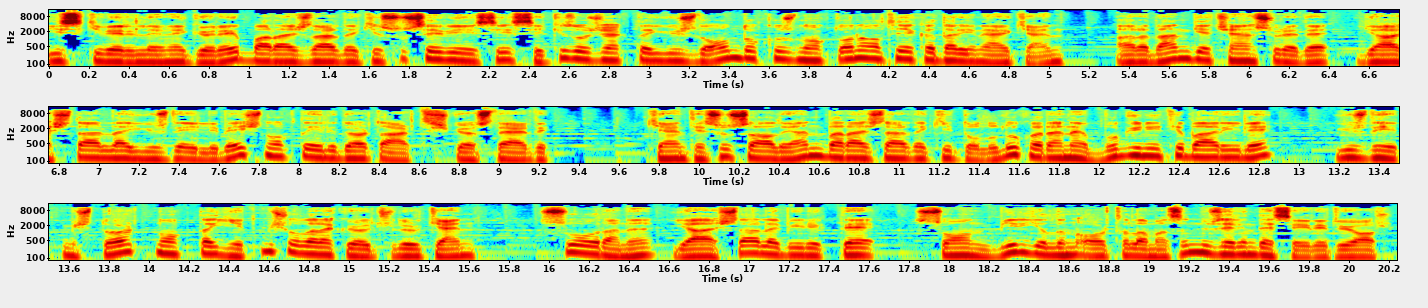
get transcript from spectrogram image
İSKİ verilerine göre barajlardaki su seviyesi 8 Ocak'ta %19.16'ya kadar inerken aradan geçen sürede yağışlarla %55.54 artış gösterdi. Kente su sağlayan barajlardaki doluluk oranı bugün itibariyle %74.70 olarak ölçülürken su oranı yağışlarla birlikte son bir yılın ortalamasının üzerinde seyrediyor.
